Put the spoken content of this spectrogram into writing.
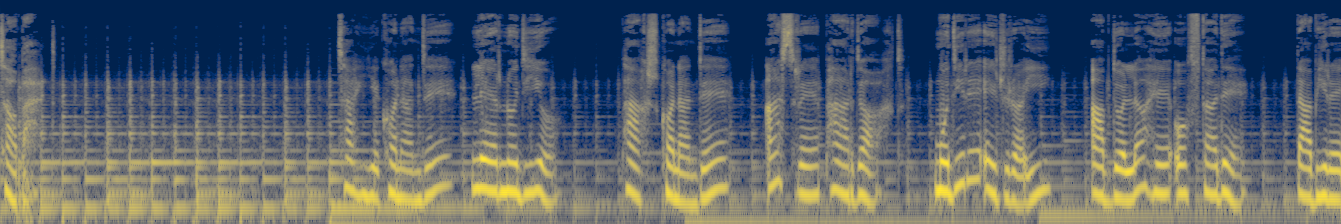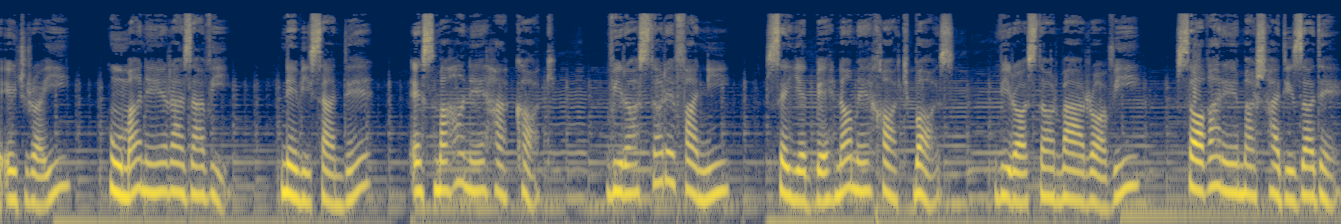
تا بعد. تهیه کننده لرنودیو پخش کننده اصر پرداخت. مدیر اجرایی عبدالله افتاده. دبیر اجرایی هومن رزوی نویسنده اسمهان حکاک. ویراستار فنی سید بهنام خاکباز. ویراستار و راوی ساغر مشهدی زاده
